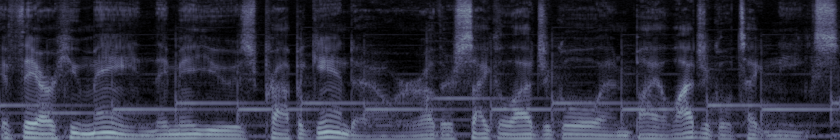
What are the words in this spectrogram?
If they are humane, they may use propaganda or other psychological and biological techniques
